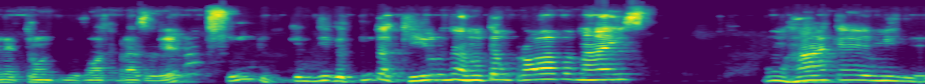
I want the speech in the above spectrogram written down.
eletrônico do voto brasileiro é um absurdo, que ele diga tudo aquilo, não, não tem prova, mas um hacker me,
